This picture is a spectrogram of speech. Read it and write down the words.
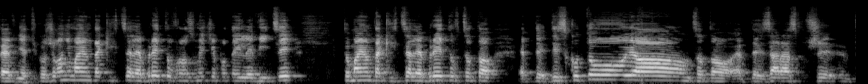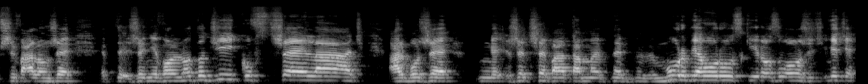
pewnie, tylko że oni mają takich celebrytów, rozumiecie, po tej lewicy, to mają takich celebrytów, co to e, dyskutują, co to e, zaraz przy, przywalą, że, e, że nie wolno do dzików strzelać, albo że, że trzeba tam mur białoruski rozłożyć. I wiecie,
